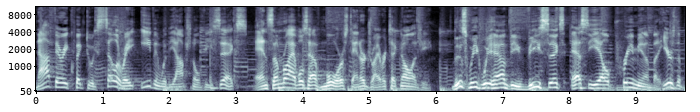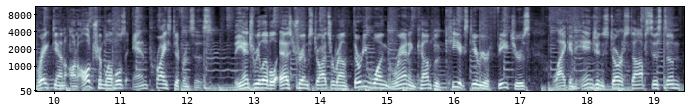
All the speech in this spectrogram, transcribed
not very quick to accelerate even with the optional V6, and some rivals have more standard driver technology. This week we have the V6 SEL Premium, but here's the breakdown on all trim levels and price differences. The entry-level S trim starts around 31 grand and comes with key exterior features like an engine start-stop system,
